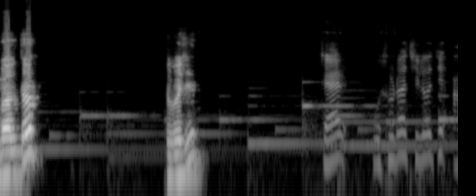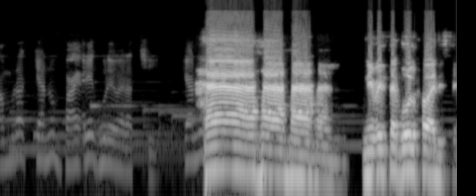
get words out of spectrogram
বলতো? শুভজিৎ? প্রশ্নটা ছিল যে আমরা কেন বাইরে ঘুরে বেড়াচ্ছি? হ্যাঁ হ্যাঁ হ্যাঁ হ্যাঁ। নিবেদিতা গোল খাওয়া দিছে।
